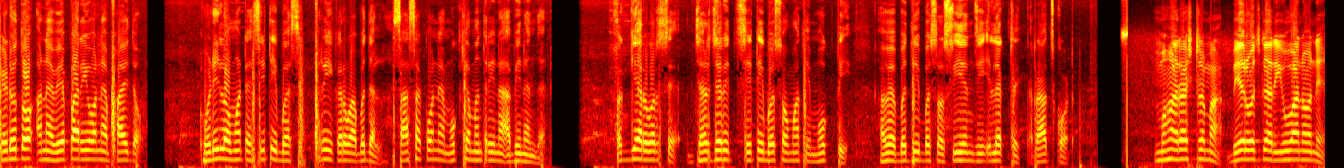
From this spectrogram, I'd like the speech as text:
ખેડૂતો અને વેપારીઓને ફાયદો વડીલો માટે સિટી બસ ફ્રી કરવા બદલ શાસકોને મુખ્યમંત્રીના અભિનંદન. અગિયાર વર્ષે જર્જરિત સિટી બસોમાંથી મુક્તિ. હવે બધી બસો સીએનજી ઇલેક્ટ્રિક રાજકોટ. મહારાષ્ટ્રમાં બેરોજગાર યુવાનોને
